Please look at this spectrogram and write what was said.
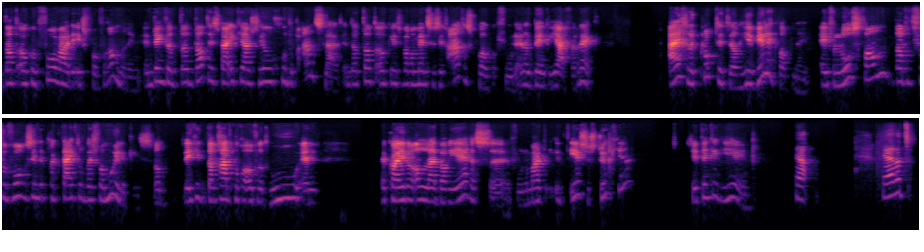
dat ook een voorwaarde is voor verandering. En ik denk dat, dat dat is waar ik juist heel goed op aansluit. En dat dat ook is waarom mensen zich aangesproken voelen. En ook denken, ja, verrek. Eigenlijk klopt dit wel, hier wil ik wat mee. Even los van dat het vervolgens in de praktijk toch best wel moeilijk is. Want weet je, dan gaat het nog over het hoe en dan kan je weer allerlei barrières uh, voelen. Maar het, het, eerste stukje zit denk ik hierin. Ja, ja dat,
